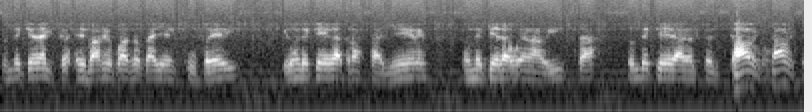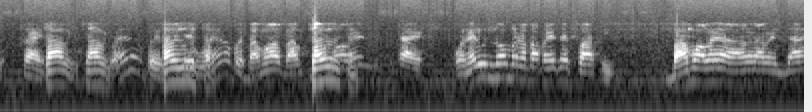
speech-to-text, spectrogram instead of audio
dónde queda el, barrio Cuatro Calles en Cupey, y dónde queda Tras Talleres, dónde queda Buenavista, dónde queda el cercano. Sabe, sabe, sabe, sabe. Bueno, pues, bueno, pues vamos, a, vamos, a ver, poner un nombre en la papeleta es fácil. Vamos a ver ahora la verdad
